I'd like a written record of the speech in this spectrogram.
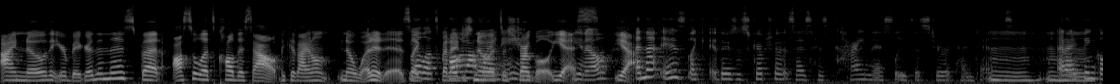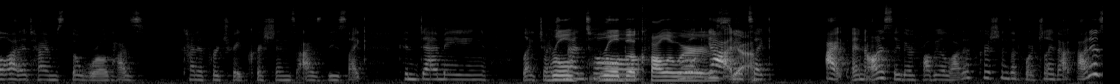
i know that you're bigger than this but also let's call this out because i don't know what it is. Yeah, like but i just know it's a name, struggle. yes. you know, yeah. And that is like there's a scripture that says His kindness leads us to repentance, Mm, and I mhm. think a lot of times the world has kind of portrayed Christians as these like condemning, like rule judgmental rule book rule- followers. Yeah, and it's like I and honestly, there's probably a lot of Christians, unfortunately, that that is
